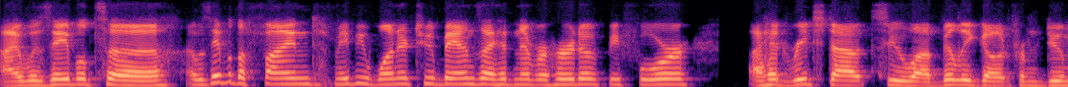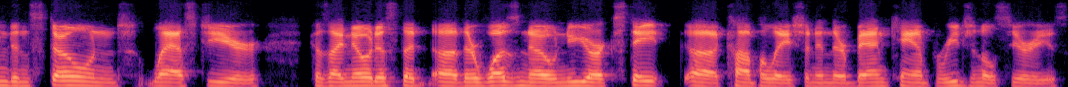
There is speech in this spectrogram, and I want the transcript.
I was able to I was able to find maybe one or two bands I had never heard of before I had reached out to uh, Billy Goat from Doomed and Stoned last year because I noticed that uh, there was no New York State uh, compilation in their Bandcamp regional series.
